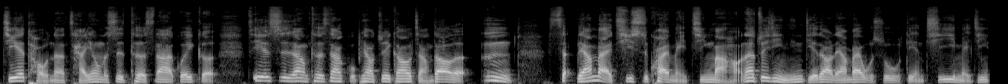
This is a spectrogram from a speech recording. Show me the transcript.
接头呢，采用的是特斯拉的规格。这件事让特斯拉股票最高涨到了嗯三两百七十块美金嘛，好，那最近已经跌到两百五十五点七亿美金，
